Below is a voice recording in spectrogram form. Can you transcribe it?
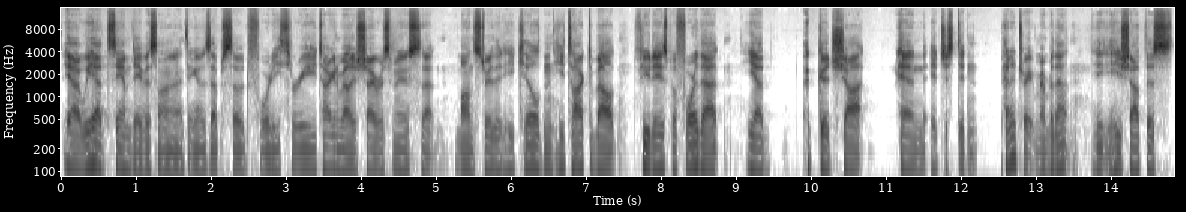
Yeah, we had Sam Davis on. I think it was episode 43, talking about his Shiras Moose, that monster that he killed. And he talked about a few days before that, he had a good shot and it just didn't penetrate. Remember that? He, he shot this,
